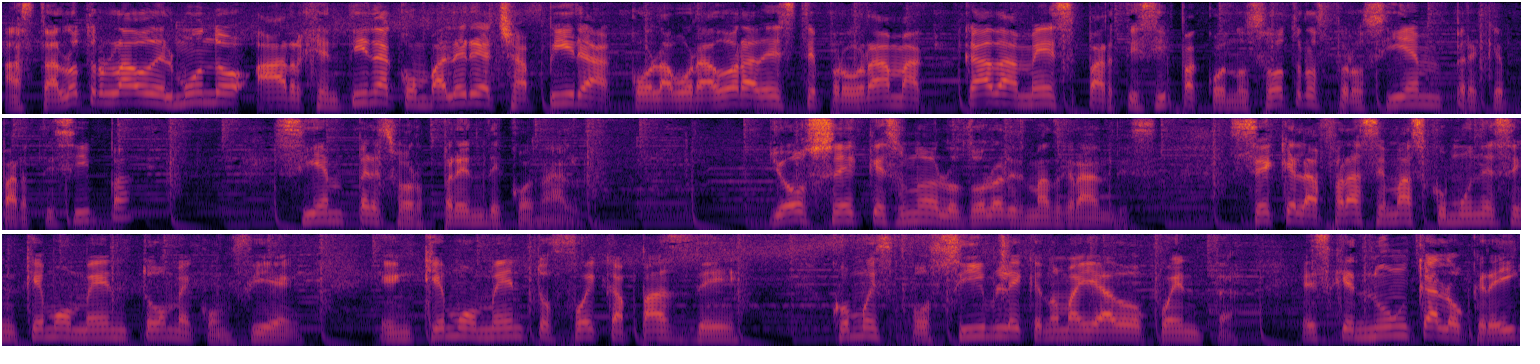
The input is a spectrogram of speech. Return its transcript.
hasta el otro lado del mundo a Argentina con Valeria Chapira, colaboradora de este programa. Cada mes participa con nosotros, pero siempre que participa, siempre sorprende con algo. Yo sé que es uno de los dólares más grandes. Sé que la frase más común es en qué momento me confié, en qué momento fue capaz de, cómo es posible que no me haya dado cuenta. Es que nunca lo creí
